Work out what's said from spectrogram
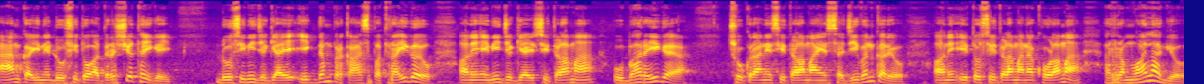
આમ કહીને ડોશી તો અદૃશ્ય થઈ ગઈ. ડોશીની જગ્યાએ એકદમ પ્રકાશ પથરાઈ ગયો અને એની જગ્યાએ શીતળામાં ઊભા રહી ગયા. છોકરાને શીતળામાએ સજીવન કર્યો અને એ તો શીતળામાના ખોળામાં રમવા લાગ્યો.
